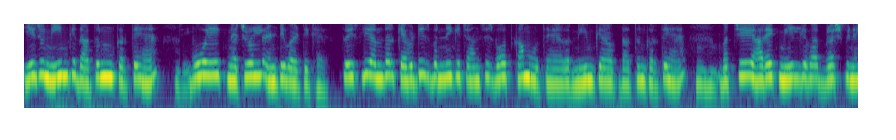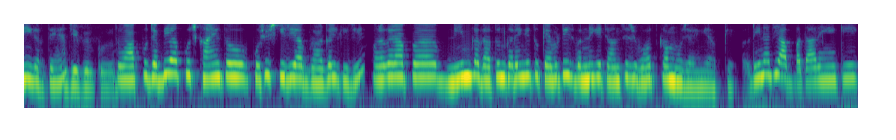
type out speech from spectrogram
ये जो नीम के दातुन करते हैं वो एक नेचुरल एंटीबायोटिक है। तो इसलिए अंदर कैविटीज बनने के चांसेस बहुत कम होते हैं अगर नीम के आप दातुन करते हैं। हम्म, हम्म। बच्चे हर एक मील के बाद ब्रश भी नहीं करते हैं। जी बिल्कुल। तो आपको जब भी आप कुछ खाएँ तो कोशिश कीजिए आप गार्गल कीजिए। और अगर आप नीम का दातुन करेंगे तो कैविटीज बनने के चांसेस भी बहुत कम हो जाएँगे आपके। रीना जी आप बता रहे हैं कि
